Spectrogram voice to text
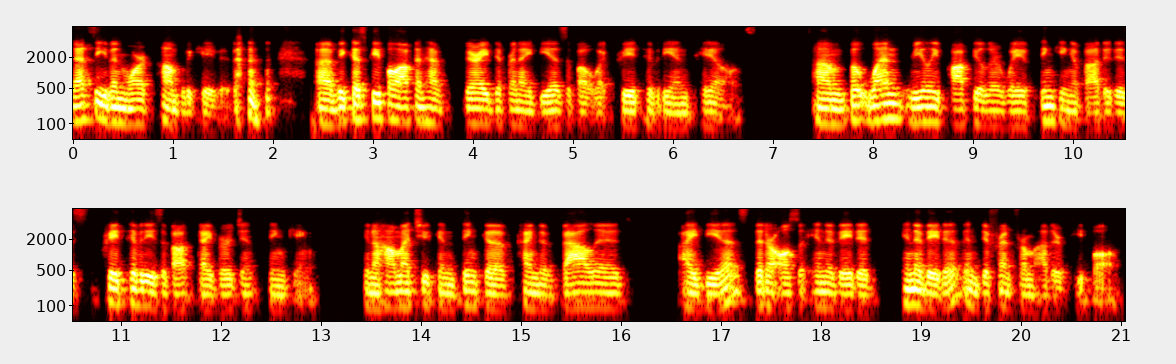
that's even more complicated uh, because people often have very different ideas about what creativity entails. Um, but one really popular way of thinking about it is creativity is about divergent thinking. You know, how much you can think of kind of valid ideas that are also innovative, innovative and different from other people.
